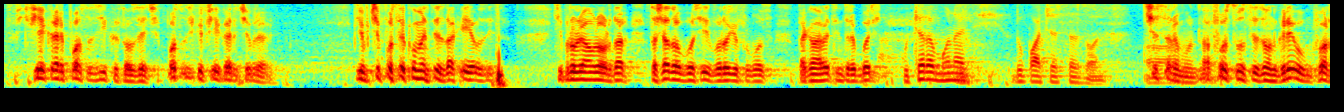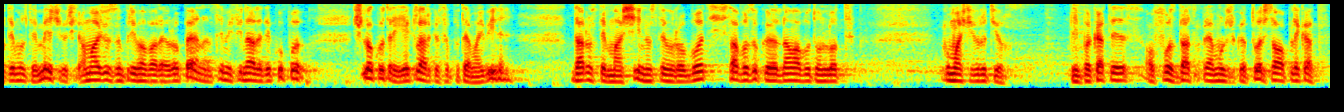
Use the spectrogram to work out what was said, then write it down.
Fiecare poate să zică, sau 10. Poate să zică fiecare ce vrea. Eu ce pot să comentez dacă ei au zis? Și problema lor, dar să așa de obosit, vă rog eu frumos, dacă mai aveți întrebări. Cu ce rămâneți după acest sezon? Ce să rămân? A fost un sezon greu, foarte multe meciuri. Am ajuns în primăvara europeană, în semifinale de cupă și locul 3. E clar că se putea mai bine, dar nu suntem mașini, nu suntem roboți și s-a văzut că n-am avut un lot cum aș fi vrut eu. Din păcate, au fost dați prea mulți jucători și s-au plecat.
